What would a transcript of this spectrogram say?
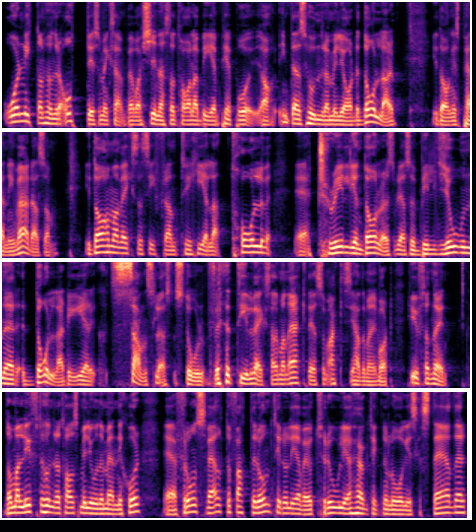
År 1980 som exempel var Kinas totala BNP på ja, inte ens 100 miljarder dollar i dagens penningvärde. Alltså. Idag har man växt den siffran till hela 12 eh, trillion dollar, så det blir alltså biljoner dollar. Det är sanslöst stor tillväxt. Hade man ägt det som aktie hade man varit hyfsat nöjd. De har lyft hundratals miljoner människor eh, från svält och fattigdom till att leva i otroliga högteknologiska städer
